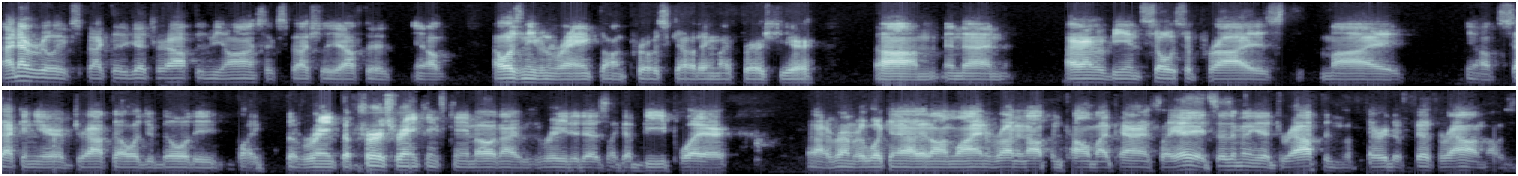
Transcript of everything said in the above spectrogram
I never really expected to get drafted, to be honest, especially after you know I wasn't even ranked on pro scouting my first year, um, and then I remember being so surprised my you know second year of draft eligibility, like the rank, the first rankings came out, and I was rated as like a B player. And I remember looking at it online running up and telling my parents like, "Hey, it says I'm going to get drafted in the third to fifth round." I was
